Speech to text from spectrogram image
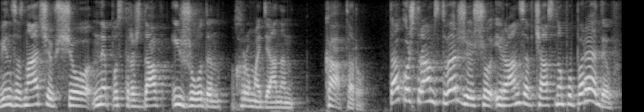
він зазначив, що не постраждав і жоден громадянин Катару. Також Трамп стверджує, що Іран завчасно попередив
